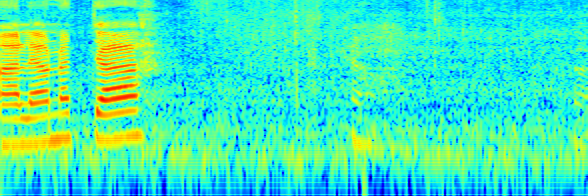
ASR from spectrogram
มาแล้วนะจ๊ะอ้าวอ่า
